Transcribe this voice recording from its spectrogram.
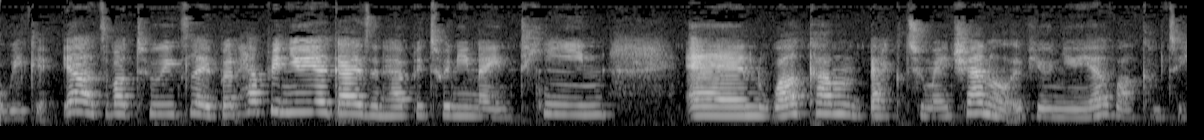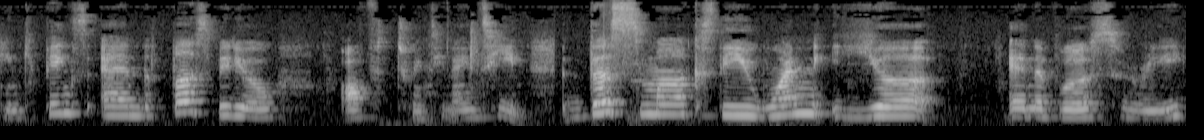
A week late. Yeah, it's about two weeks late. But happy new year guys and happy 2019 and welcome back to my channel. If you're new here, welcome to Hinky Pinks and the first video of 2019. This marks the one year anniversary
